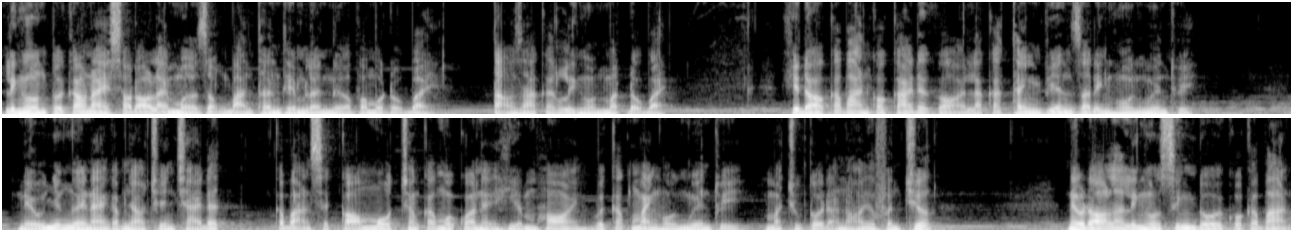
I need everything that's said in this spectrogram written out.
linh hồn tối cao này sau đó lại mở rộng bản thân thêm lần nữa vào một độ 7, tạo ra các linh hồn mật độ 7. Khi đó các bạn có cái được gọi là các thành viên gia đình hồn nguyên thủy. Nếu những người này gặp nhau trên trái đất, các bạn sẽ có một trong các mối quan hệ hiếm hoi với các mảnh hồn nguyên thủy mà chúng tôi đã nói ở phần trước. Nếu đó là linh hồn sinh đôi của các bạn,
